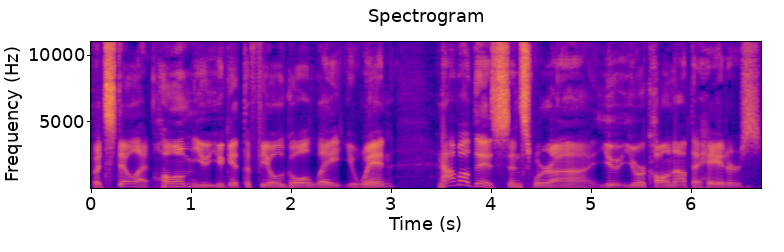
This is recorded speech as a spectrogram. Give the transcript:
but still at home, you, you get the field goal late, you win. And how about this? Since we're uh, you you were calling out the haters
